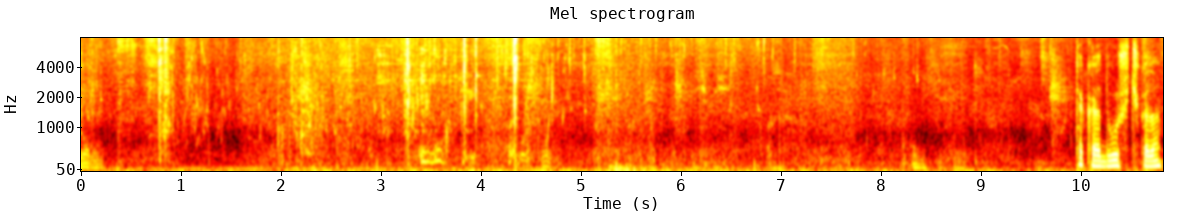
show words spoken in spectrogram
Держит. Такая двушечка, да?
